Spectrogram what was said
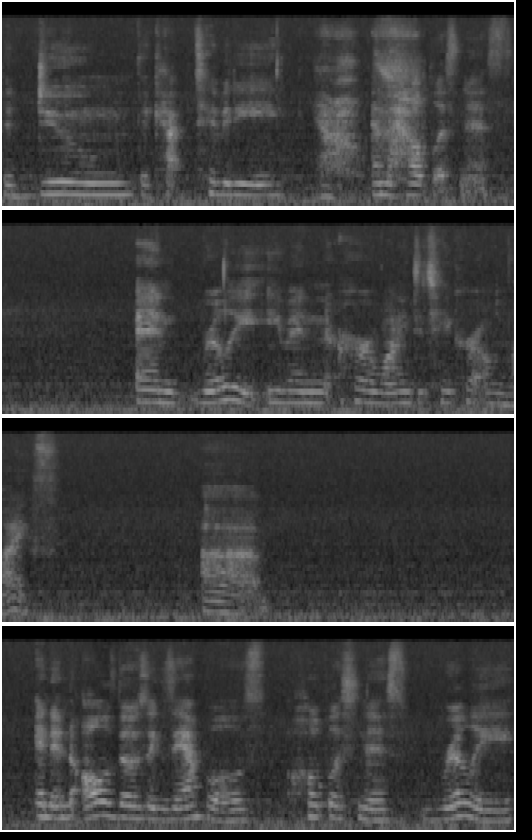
the doom, the captivity, yeah. and the helplessness and really even her wanting to take her own life. Um, and in all of those examples, hopelessness really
